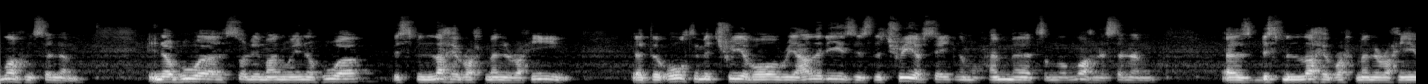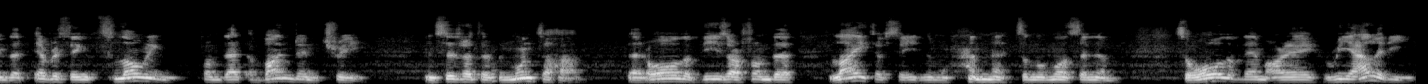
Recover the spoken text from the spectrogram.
Allahumma sallam. Inna huwa Sulaiman wa inna huwa Bismillahir Rahmanir Rahim. That the ultimate tree of all realities is the tree of Sayyidina Muhammad as Bismillahir Rahmanir Rahim that everything flowing from that abundant tree in Sidratul Muntaha that all of these are from the light of Sayyidina Muhammad So all of them are a reality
